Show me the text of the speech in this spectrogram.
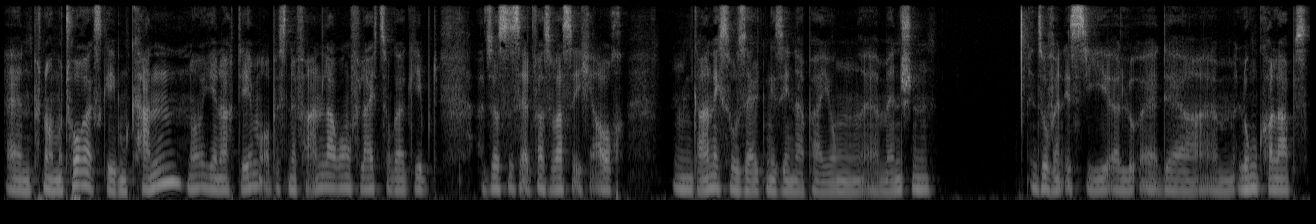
äh, ein Pneumothorax geben kann, ne, je nachdem, ob es eine Veranlagung vielleicht sogar gibt. Also das ist etwas, was ich auch mh, hm, gar nicht so selten gesehen habe bei jungen äh, Menschen. Insofern ist die, äh, äh der ähm, Lungenkollaps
